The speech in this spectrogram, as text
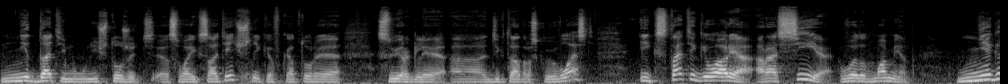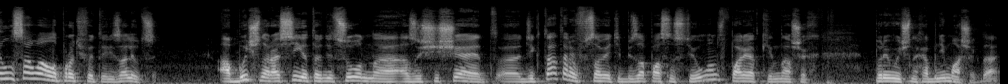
не дать ему уничтожить э, своих соотечественников, которые свергли э, диктаторскую власть. И, кстати говоря, Россия в этот момент не голосовала против этой резолюции. Обычно Россия традиционно защищает э, диктаторов в Совете Безопасности ООН в порядке наших привычных обнимашек, да.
